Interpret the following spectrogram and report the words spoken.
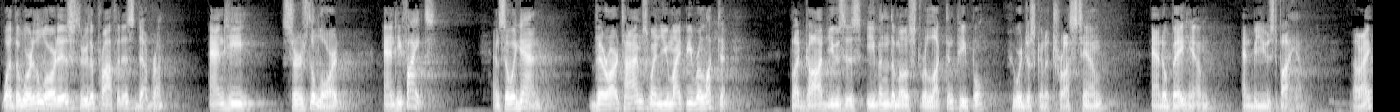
what the word of the Lord is through the prophetess Deborah, and he serves the Lord and he fights. And so again, there are times when you might be reluctant, but God uses even the most reluctant people who are just going to trust him and obey him and be used by him. All right?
